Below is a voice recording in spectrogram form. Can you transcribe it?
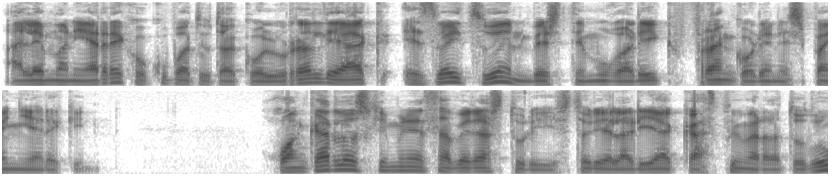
Alemaniarrek okupatutako lurraldeak ez baitzuen beste mugarik Frankoren Espainiarekin. Juan Carlos Jiménez Aberasturi historialariak azpimarratu du,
